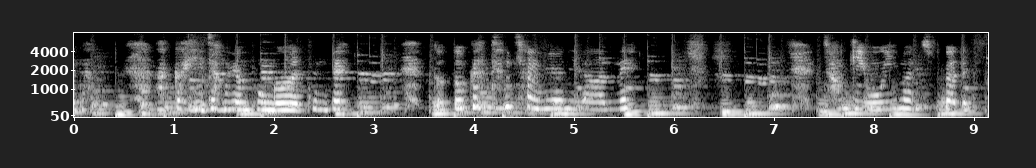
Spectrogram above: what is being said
이상하다. 아까 이 장면 본거 같은데 또 똑같은 장면이 나왔네. 저기 오이만 추가됐어.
